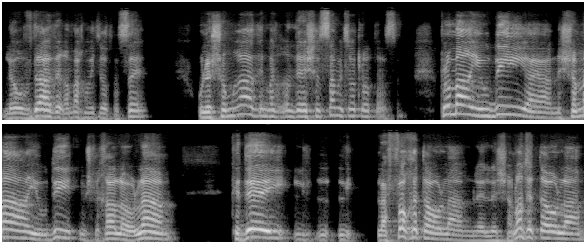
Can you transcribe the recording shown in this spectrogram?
לעובדה ורמח מצוות עשה, ולשומרה ששם מצוות לא תעשה. כלומר, יהודי, הנשמה היהודית נשלחה לעולם כדי להפוך את העולם, לשנות את העולם,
